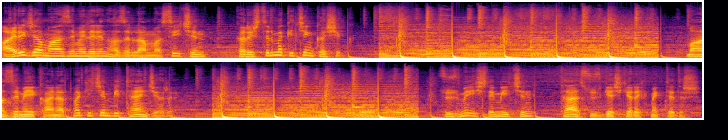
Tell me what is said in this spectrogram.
Ayrıca malzemelerin hazırlanması için karıştırmak için kaşık. Malzemeyi kaynatmak için bir tencere. Süzme işlemi için tel süzgeç gerekmektedir.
